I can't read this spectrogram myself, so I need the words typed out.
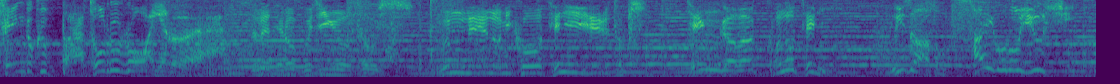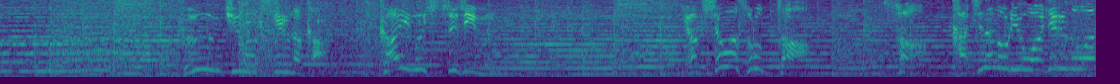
戦国バトルロワイヤル。全ての武人を倒し運命の御子を手に入れる時天下はこの手に。ウィザード最後の勇姿。風雲球をつける中外務出陣。役者は揃った。さあ勝ち名乗りを上げるのは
